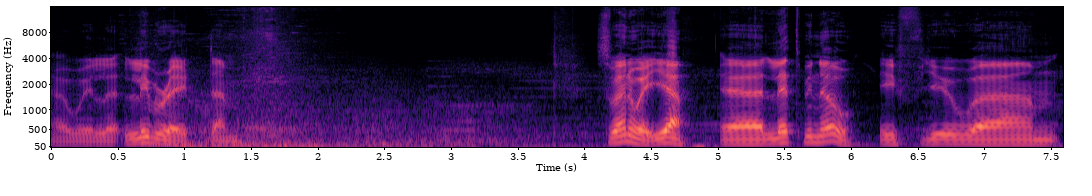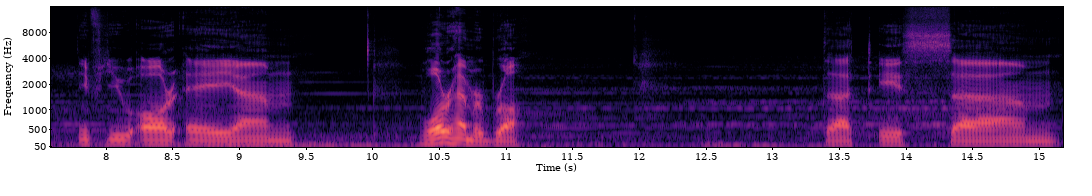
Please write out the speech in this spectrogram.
I will liberate them. So anyway, yeah, uh, let me know if you um, if you are a um, Warhammer bro. That is um,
